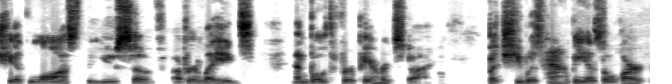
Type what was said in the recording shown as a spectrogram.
She had lost the use of, of her legs, and both of her parents died. But she was happy as a lark.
